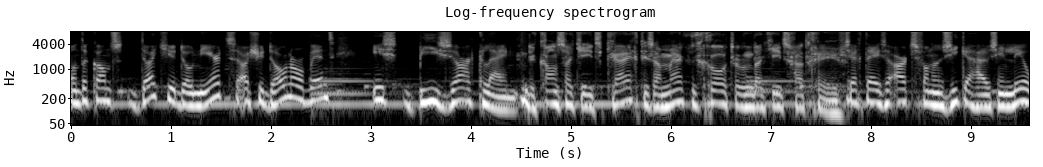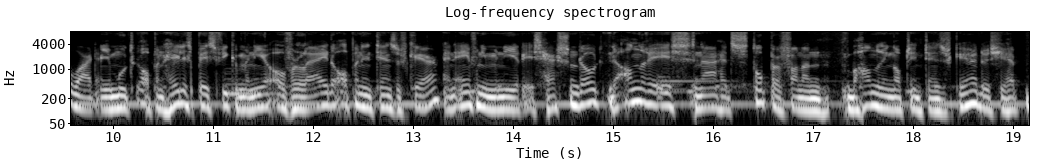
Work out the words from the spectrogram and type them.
Want de kans dat je doneert als je donor bent is bizar klein. De kans dat je iets krijgt is aanmerkelijk groter dan dat je iets gaat geven. Zegt deze arts van een ziekenhuis in Leeuwarden. Je moet op een hele specifieke manier overlijden op een intensive care. En een van die manieren is hersendood. De andere is na het stoppen van een behandeling op de intensive care. Dus je hebt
